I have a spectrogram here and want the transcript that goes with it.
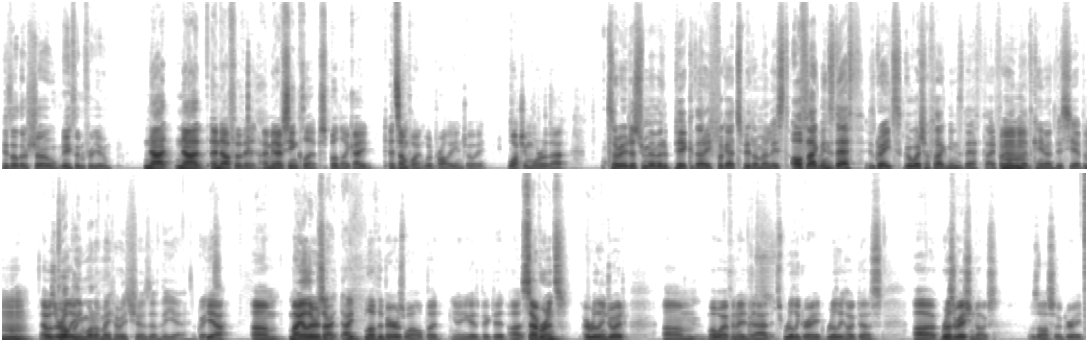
his other show, Nathan for You? Not not enough of it. I mean, I've seen clips, but like I at some point would probably enjoy watching more of that. Sorry, I just remembered a pick that I forgot to put on my list. Our Flag Means Death is great. Go watch Our Flag Means Death. I forgot Mm. that came out this year, but Mm, that was probably early. one of my favorite shows of the year. Great. Yeah. Um, my others, I, I love The Bear as well, but you know, you guys picked it. Uh, Severance, I really enjoyed. Um, my wife and I did that. It's really great. Really hooked us. Uh, Reservation Dogs was also great.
